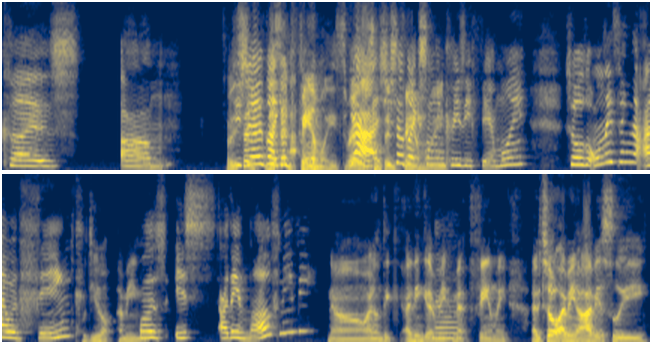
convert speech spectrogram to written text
cause, um, Well, She said, said, like, said uh, families, right? Yeah, Something she said like something crazy family. So the only thing that I would think Well, do you? I mean, was is are they in love maybe? no, I don't think. I think I mean, No. meant family. So I mean, obviously.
